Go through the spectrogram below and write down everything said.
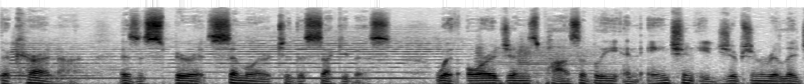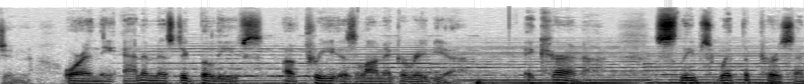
the Qarinah is a spirit similar to the succubus, with origins possibly in ancient Egyptian religion or in the animistic beliefs of pre-Islamic Arabia. A Qarinah sleeps with the person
